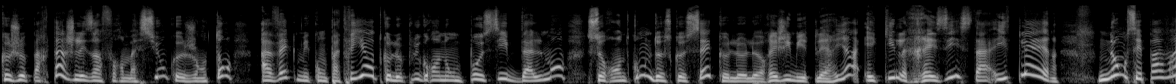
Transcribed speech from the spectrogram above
que je partage les informations que j'entends avec mes compatriotes, que le plus grand nombre possible d'Allemands se rendent compte de ce que c'est que le, régime hitlérien et qu'ils résistent à Hitler. Non, c'est pas vrai.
